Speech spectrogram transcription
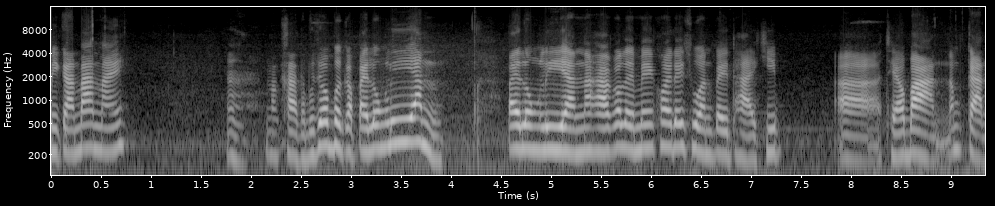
มีการบ้านไหมอ่านะคะท่านผู้ชมเพิ่งกลับไปโรงเรียน ไปโรงเรียนนะคะ ก็เลยไม่ค่อยได้ชวนไปถ่ายคลิปอ่าแถวบ้านน้ำกัน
